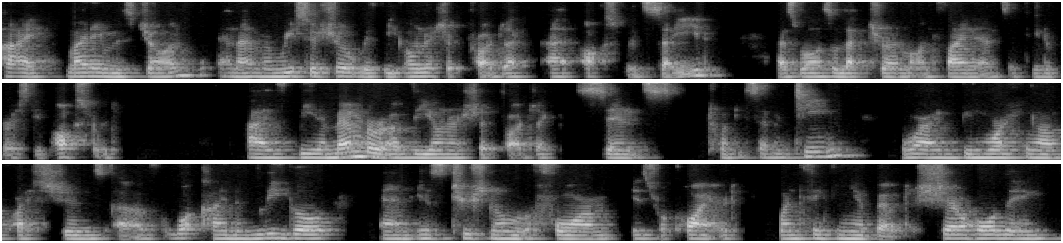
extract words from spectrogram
Hi, my name is John, and I'm a researcher with the Ownership Project at Oxford Said, as well as a lecturer on finance at the University of Oxford. I've been a member of the Ownership Project since 2017, where I've been working on questions of what kind of legal and institutional reform is required when thinking about shareholding,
